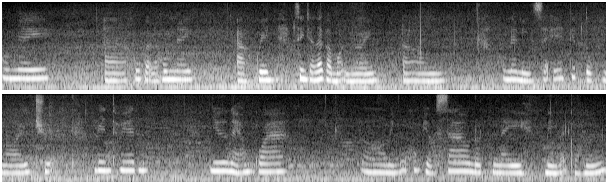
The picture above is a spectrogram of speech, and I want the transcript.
hôm nay à không phải là hôm nay. À quên. Xin chào tất cả mọi người. À, hôm nay mình sẽ tiếp tục nói chuyện liên thuyên như ngày hôm qua. À, mình cũng không hiểu sao đợt này mình lại có hứng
